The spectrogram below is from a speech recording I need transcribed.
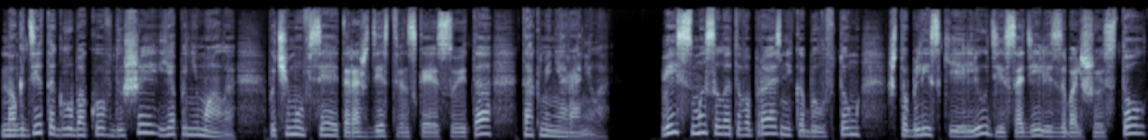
Но где-то глубоко в душе я понимала, почему вся эта рождественская суета так меня ранила. Весь смысл этого праздника был в том, что близкие люди садились за большой стол,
